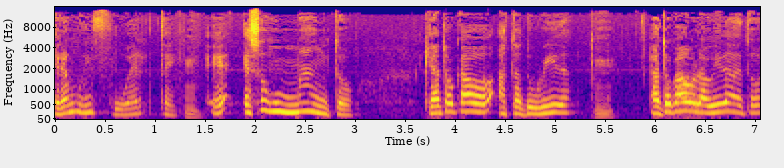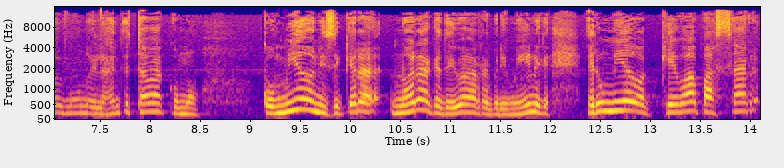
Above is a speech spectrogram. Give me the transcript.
era muy fuerte. Mm. E, eso es un manto que ha tocado hasta tu vida, mm. ha tocado la vida de todo el mundo y la gente estaba como con miedo ni siquiera, no era que te iban a reprimir, ni que, era un miedo a qué va a pasar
